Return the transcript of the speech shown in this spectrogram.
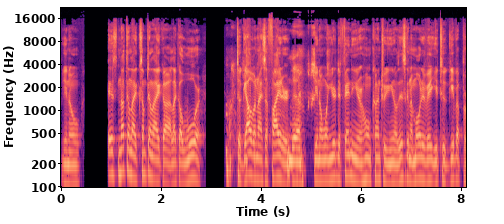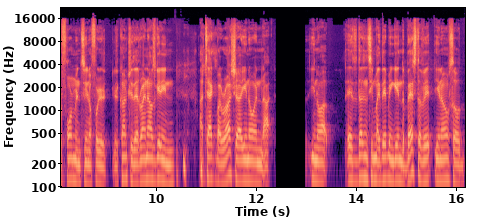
You know, it's nothing like something like uh, like a war to galvanize a fighter. Yeah. You know, when you're defending your home country, you know, this is going to motivate you to give a performance, you know, for your, your country that right now is getting attacked by Russia, you know, and, uh, you know, it doesn't seem like they've been getting the best of it, you know, so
